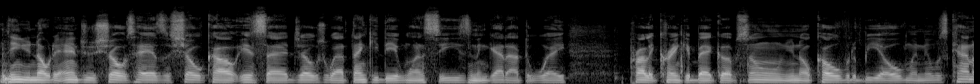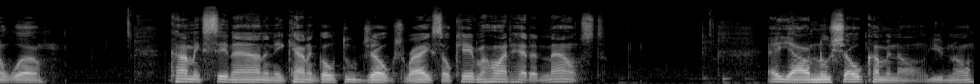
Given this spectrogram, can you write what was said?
then you know that Andrew Schulz has a show called Inside Jokes where I think he did one season and got out the way. Probably crank it back up soon, you know, COVID will be over. And it was kind of where comics sit down and they kind of go through jokes, right? So Kevin Hart had announced, hey, y'all, new show coming on, you know,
